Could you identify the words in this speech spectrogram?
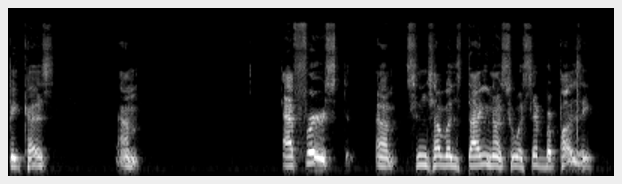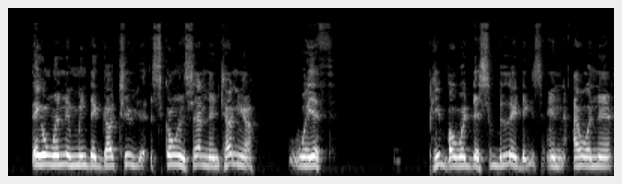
because um, at first, um, since I was diagnosed with cerebral palsy, they wanted me to go to school in San Antonio with people with disabilities, and I wouldn't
